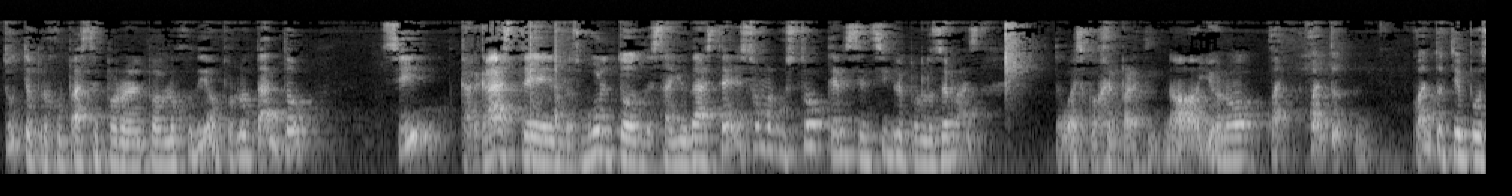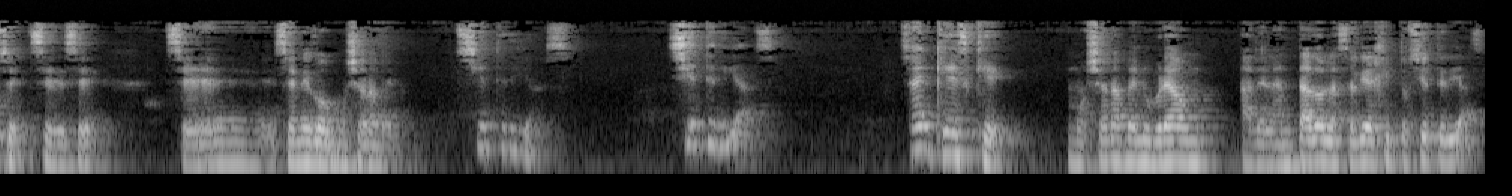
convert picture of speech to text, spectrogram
Tú te preocupaste por el pueblo judío, por lo tanto, sí, cargaste los bultos, les ayudaste. Eso me gustó, que eres sensible por los demás. Te voy a escoger para ti. No, yo no. ¿Cuánto, tiempo se, se, se, se, se negó Moshe Rabbeinu? Siete días. Siete días. ¿Saben qué es que Moshe Rabbeinu hubiera adelantado la salida de Egipto siete días?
